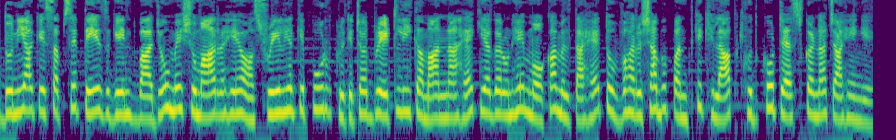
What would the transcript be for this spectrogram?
दुनिया के सबसे तेज गेंदबाजों में शुमार रहे ऑस्ट्रेलिया के पूर्व क्रिकेटर ब्रेटली का मानना है कि अगर उन्हें मौका मिलता है तो वह ऋषभ पंत के खिलाफ खुद को टेस्ट करना चाहेंगे।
